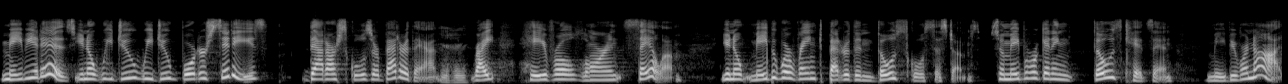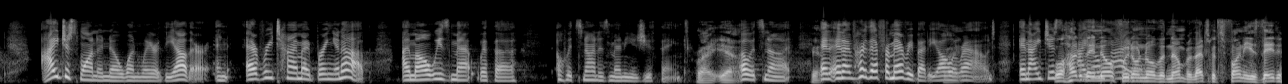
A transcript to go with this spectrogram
maybe it is. You know, we do we do border cities that our schools are better than, Mm-hmm. right? Haverhill, Lawrence, Salem. You know, maybe we're ranked better than those school systems. So maybe we're getting those kids in. Maybe we're not. I just want to know one way or the other. And every time I bring it up, I'm always met with a, oh, it's not as many as you think. Right. Yeah. Oh, it's not. And, and I've heard that from everybody all around. And I just, Well, how do they know if we don't know the number? That's what's funny is they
